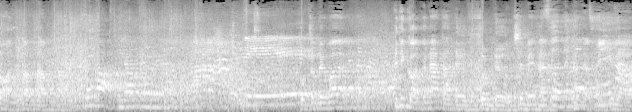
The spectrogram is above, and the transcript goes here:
ก่อนหรือเปล่าครับไม่บอกที่เราเป็นนี่ผมจำได้ว่าพิธีกรก็หน้าตาเดิมคนเดิมใช่ไหมฮะตั้งแต่ปีที่แล้ว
